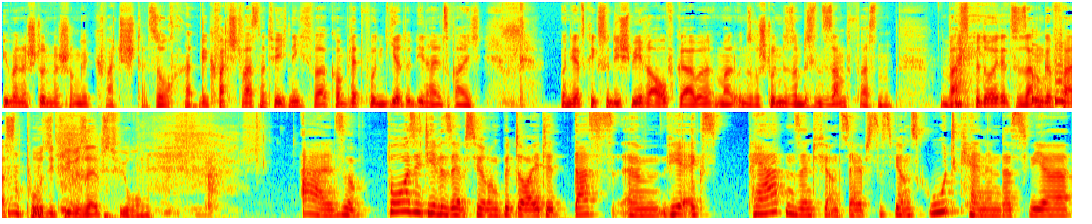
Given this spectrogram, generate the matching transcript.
über eine Stunde schon gequatscht. So, gequatscht war es natürlich nicht, es war komplett fundiert und inhaltsreich. Und jetzt kriegst du die schwere Aufgabe, mal unsere Stunde so ein bisschen zusammenfassen. Was bedeutet zusammengefasst positive Selbstführung? Also, positive Selbstführung bedeutet, dass ähm, wir Experten sind für uns selbst, dass wir uns gut kennen, dass wir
